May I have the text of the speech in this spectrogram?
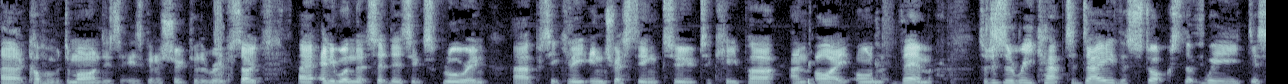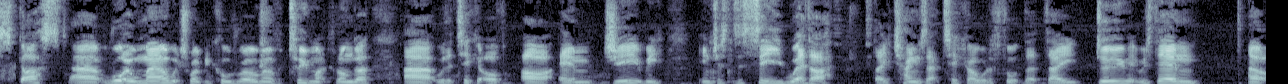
Uh, copper demand is, is going to shoot through the roof. So, uh, anyone that's, that's exploring, uh, particularly interesting to to keep uh, an eye on them. So, just as a recap today, the stocks that we discussed uh, Royal Mail, which won't be called Royal Mail for too much longer, uh, with a ticker of RMG. It'll be interesting to see whether they change that ticker. I would have thought that they do. It was then uh,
